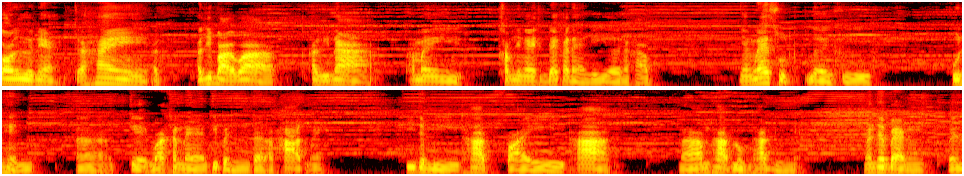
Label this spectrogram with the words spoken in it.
ก่อนอื่นเนี่ยจะให้อธิบายว่าอารีนาทำไมทำยังไงถึงได้คะแนนเยอะๆนะครับ อย่างแรกสุดเลยคือ คุณเห็น เกรดวัดคะแนนที่เป็นแต่ละธาตุไหมที่จะมีธาตุไฟธาตุน้ำธาตุลมธาตุดินเนี่ย มันจะแบ่งเป็น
